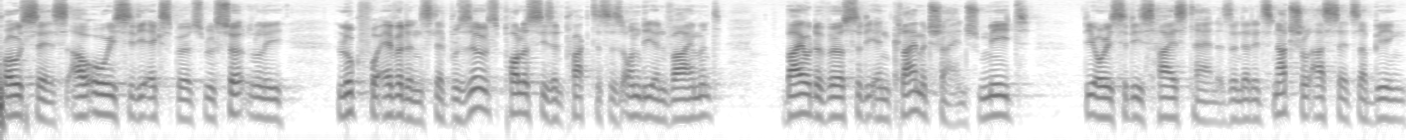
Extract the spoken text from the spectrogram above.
process, our OECD experts will certainly look for evidence that Brazil's policies and practices on the environment, biodiversity and climate change meet the OECD's high standards and that its natural assets are being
